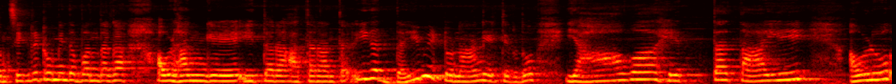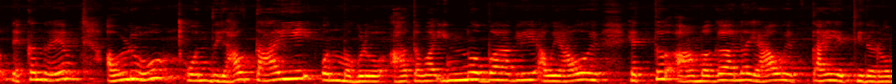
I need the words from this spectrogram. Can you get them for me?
ಒಂದು ಸೀಕ್ರೆಟ್ ರೂಮಿಂದ ಬಂದಾಗ ಅವಳು ಹಾಗೆ ಈ ಥರ, ಆ ಥರ ಅಂತ. ಈಗ ದಯವಿಟ್ಟು ನಾನು ಹೇಳ್ತಿರೋದು, ಯಾವ ಹೆತ್ತ ತಾಯಿ ಅವಳು, ಯಾಕಂದರೆ ಅವಳು ಒಂದು ಯಾವ ತಾಯಿ ಒಂದು ಮಗಳು, ಅಥವಾ ಇನ್ನೊಬ್ಬ ಆಗಲಿ ಅವು ಯಾವ ಹೆತ್ತು, ಆ ಮಗನ ಯಾವ ತಾಯಿ ಎತ್ತಿದಾರೋ.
